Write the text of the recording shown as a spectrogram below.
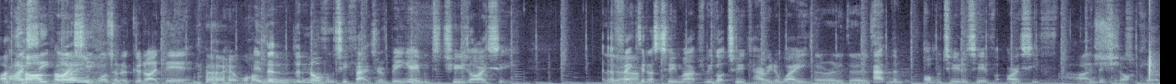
I Icy, can't icy wasn't a good idea. it wasn't. the, the novelty factor of being able to choose icy affected us too much. We got too carried away It really did. at the opportunity of icy ah, That's conditions. shocking.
